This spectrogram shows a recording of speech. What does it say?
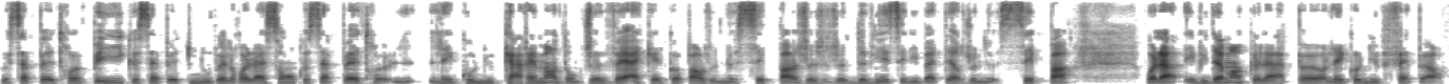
que ça peut être un pays, que ça peut être une nouvelle relation, que ça peut être l'inconnu carrément. Donc je vais à quelque part, je ne sais pas, je, deviens célibataire, je ne sais pas. Voilà, évidemment que la peur, l'inconnu fait peur.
